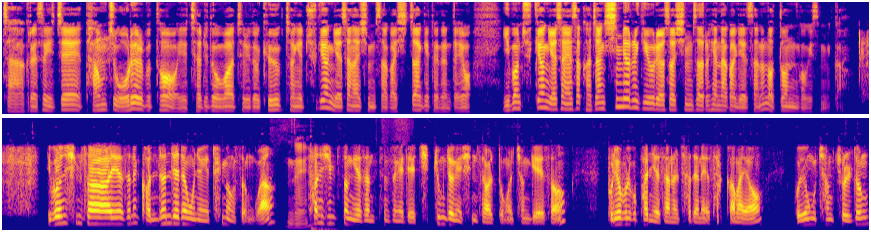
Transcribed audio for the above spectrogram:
자, 그래서 이제 다음 주 월요일부터 제주도와 제주도 교육청의 추경 예산안 심사가 시작이 되는데요. 이번 추경 예산에서 가장 심혈을 기울여서 심사를 해나갈 예산은 어떤 거겠습니까? 이번 심사에서는 건전 재정 운영의 투명성과 네. 선심성 예산 편성에 대해 집중적인 심사 활동을 전개해서 불효불급한 예산을 찾아내 삭감하여 고용 창출 등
